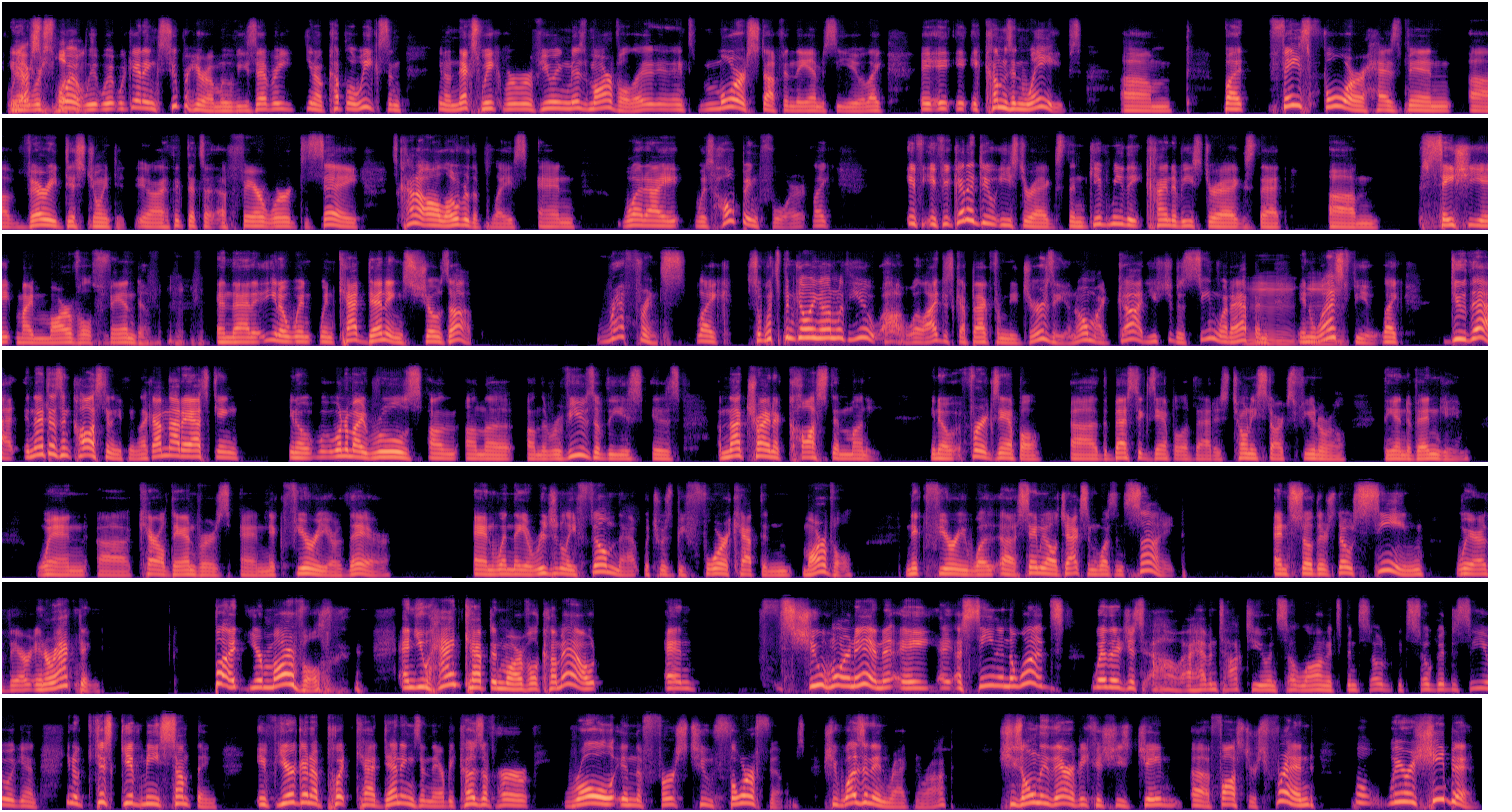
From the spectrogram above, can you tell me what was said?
You We know, are we're spoiled. We, we're, we're getting superhero movies every you know couple of weeks. And you know next week we're reviewing ms. Marvel. It- it's more stuff in the mcu like it, it, it comes in waves. Um but phase four has been uh very disjointed. You know i think that's a, a fair word to say. It's kind of all over the place. And what i was hoping for like if if you're going to do easter eggs then give me the kind of easter eggs that um satiate my marvel fandom and that you know when when kat dennings shows up reference like so what's been going on with you oh well i just got back from new jersey and oh my god you should have seen what happened in Mm, mm. Westview. Like, do that, and that doesn't cost anything. Like, I'm not asking. You know, one of my rules on on the on the reviews of these is I'm not trying to cost them money. You know, for example, uh, the best example of that is Tony Stark's funeral, the end of Endgame, when uh, Carol Danvers and Nick Fury are there, and when they originally filmed that, which was before Captain Marvel, Nick Fury was uh, Samuel. Jackson wasn't signed. And so there's no scene where they're interacting. But you're Marvel, and you had Captain Marvel come out and shoehorn in a, a, a scene in the woods where they're just, oh, I haven't talked to you in so long. It's been so, it's so good to see you again. You know, just give me something. If you're going to put Kat Dennings in there because of her role in the first two Thor films, she wasn't in Ragnarok she's only there because she's Jane uh, Foster's friend. Well, where has she been?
